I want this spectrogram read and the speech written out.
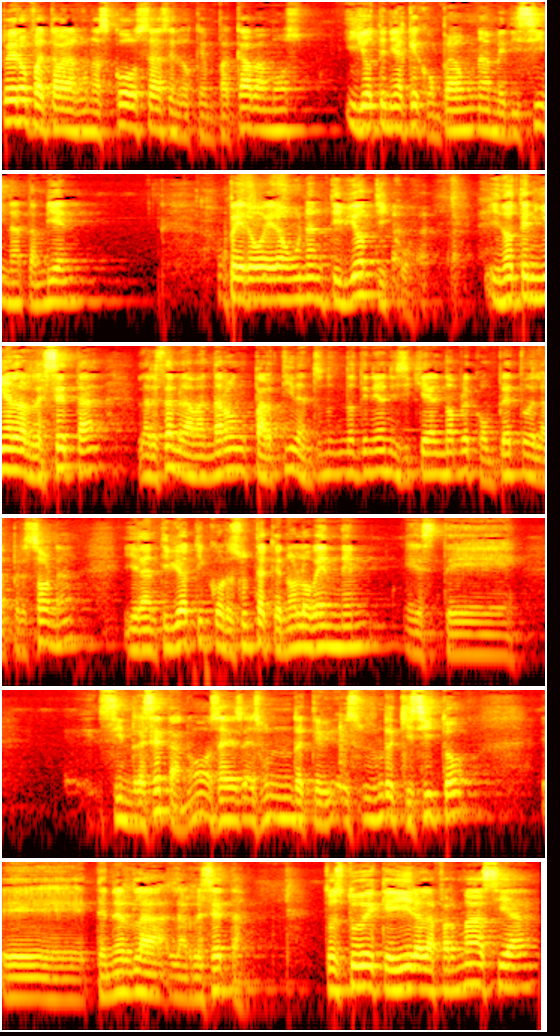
pero faltaban algunas cosas en lo que empacábamos y yo tenía que comprar una medicina también pero era un antibiótico y no tenía la receta. La receta me la mandaron partida, entonces no tenía ni siquiera el nombre completo de la persona y el antibiótico resulta que no lo venden este, sin receta, ¿no? O sea, es, un, es un requisito eh, tener la, receta. Entonces tuve que ir a la farmacia,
